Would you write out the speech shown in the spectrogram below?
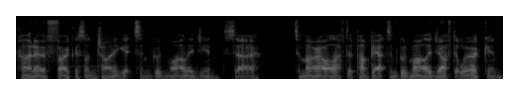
kind of focus on trying to get some good mileage in. So tomorrow I'll have to pump out some good mileage after work and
